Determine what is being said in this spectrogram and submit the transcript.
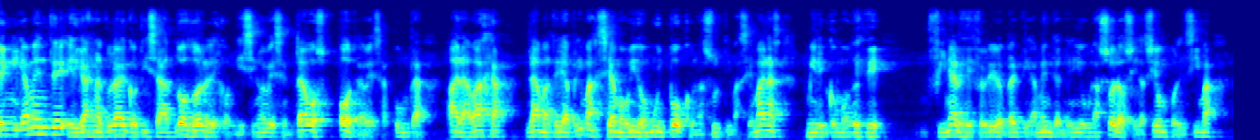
Técnicamente, el gas natural cotiza 2 dólares con 19 centavos, otra vez apunta a la baja. La materia prima se ha movido muy poco en las últimas semanas. Mire cómo desde finales de febrero prácticamente ha tenido una sola oscilación por encima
